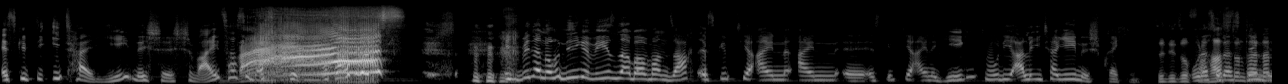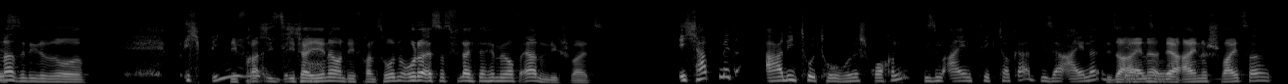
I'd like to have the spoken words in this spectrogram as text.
Es gibt die italienische Schweiz. Hast du das gewusst? Ich bin da noch nie gewesen, aber man sagt, es gibt hier ein, ein äh, es gibt hier eine Gegend, wo die alle Italienisch sprechen. Sind die so Oder so verhasst Ding untereinander? Sind die so Ich bin die Fra sicher. Italiener und die Franzosen? Oder ist das vielleicht der Himmel auf Erden, die Schweiz? Ich habe mit Adi Totoro gesprochen, diesem einen TikToker, dieser eine, Dieser der eine, so- der eine Schweizer,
